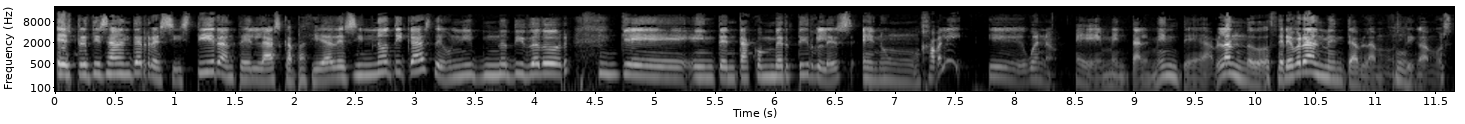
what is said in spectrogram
es precisamente resistir ante las capacidades hipnóticas de un hipnotizador que intenta convertirles en un jabalí. Y bueno, eh, mentalmente hablando, cerebralmente hablamos, digamos.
